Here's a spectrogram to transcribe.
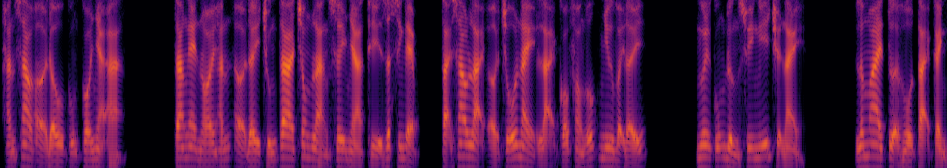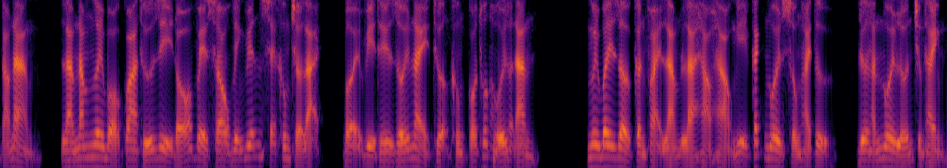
hắn sao ở đâu cũng có nhà à? Ta nghe nói hắn ở đây chúng ta trong làng xây nhà thì rất xinh đẹp, tại sao lại ở chỗ này lại có phòng ốc như vậy đấy? Ngươi cũng đừng suy nghĩ chuyện này. Lâm ai tựa hồ tại cảnh cáo nàng, làm năm ngươi bỏ qua thứ gì đó về sau vĩnh viễn sẽ không trở lại, bởi vì thế giới này thượng không có thuốc hối hận ăn. Ngươi bây giờ cần phải làm là hảo hảo nghĩ cách nuôi sống hải tử, đưa hắn nuôi lớn trưởng thành.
